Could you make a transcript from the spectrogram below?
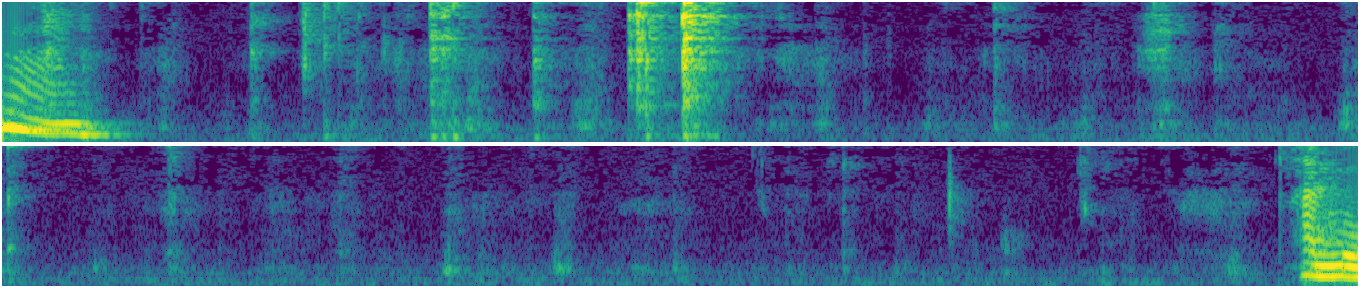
อืมหั่นหมู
